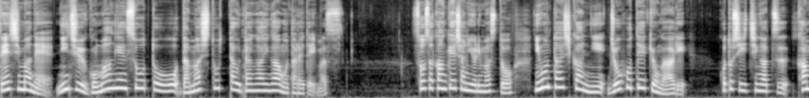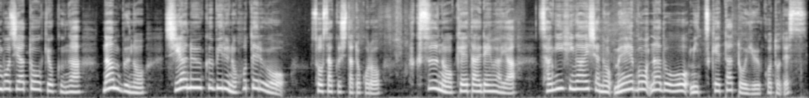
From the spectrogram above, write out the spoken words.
電子マネー25万円相当を騙し取った疑いが持たれています。捜査関係者によりますと、日本大使館に情報提供があり、今年1月、カンボジア当局が南部のシアヌークビルのホテルを捜索したところ、複数の携帯電話や詐欺被害者の名簿などを見つけたということです。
